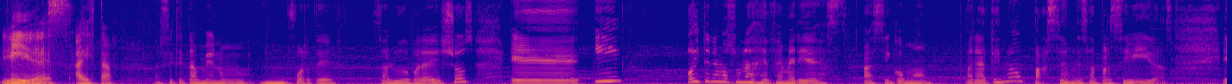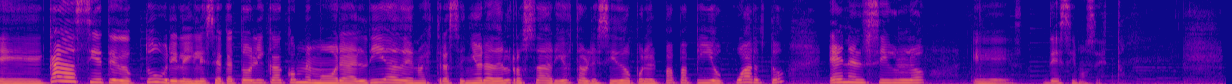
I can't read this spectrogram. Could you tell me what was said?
Y Vides. Vides. Ahí está. Así que también un, un fuerte saludo para ellos. Eh, y hoy tenemos unas efemérides así como para que no pasen desapercibidas. Eh, cada 7 de octubre la Iglesia Católica conmemora el Día de Nuestra Señora del Rosario establecido por el Papa Pío IV en el siglo eh, XVI.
